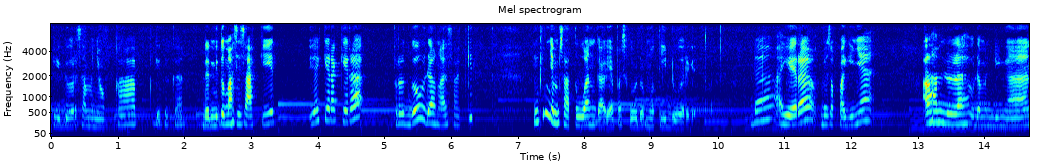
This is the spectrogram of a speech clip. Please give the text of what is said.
tidur sama nyokap gitu kan. Dan itu masih sakit ya kira-kira perut gue udah nggak sakit mungkin jam satuan kali ya pas gue udah mau tidur gitu. Udah akhirnya besok paginya alhamdulillah udah mendingan.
